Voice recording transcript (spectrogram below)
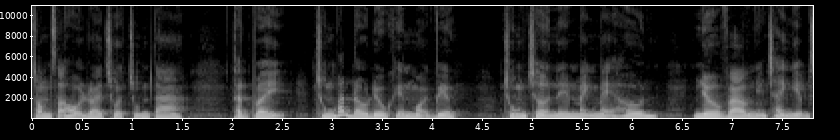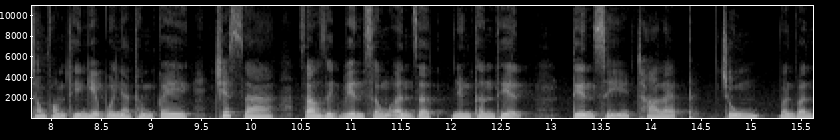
trong xã hội loài chuột chúng ta. Thật vậy, chúng bắt đầu điều khiển mọi việc. Chúng trở nên mạnh mẽ hơn nhờ vào những trải nghiệm trong phòng thí nghiệm của nhà thống kê, triết gia, giao dịch viên sống ẩn giật nhưng thân thiện, tiến sĩ Taleb, chúng, vân vân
